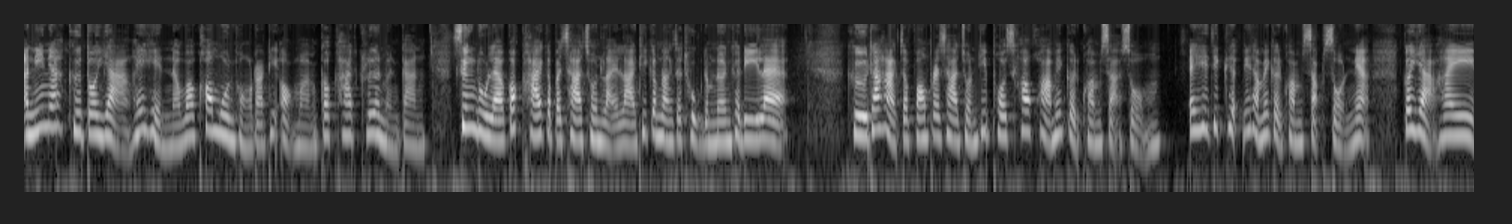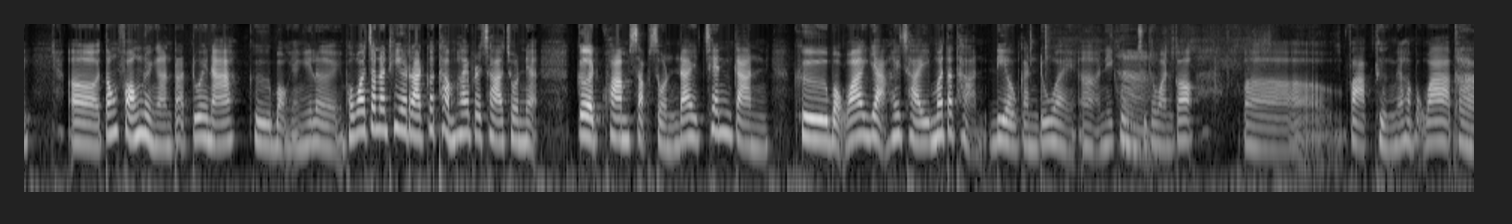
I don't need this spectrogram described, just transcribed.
อันนี้เนี่ยคือตัวอย่างให้เห็นนะว่าข้อมูลของรัฐที่ออกมามันก็คลาดเคลื่อนเหมือนกัน ซึ่งดูแล้วก็คล้ายกับประชาชนหลายรายที่กำลังจะถูกดำเนินคดีแหละ คือถ้าหากจะฟ้องประชาชนที่โพสต์ข้อความให้เกิดความสะสมไอ้ที่ที่ที่ทำให้เกิดความสับสนเนี่ยก็อยากให้เอ่อต้องฟ้องหน่วยงานรัฐด้วยนะ คือบอกอย่างนี้เลย เพราะว่าเจ้าหน้าที่รัฐก็ทำให้ประชาชนเนี่ยเกิดความสับสนได้เช่นกัน คือบอกว่าอยากให้ใช้มาตรฐานเดียวกันด้วยอ่านี่คุณค่ะสุทธวันก็เอ่อ ฝากถึงนะคะบอกว่าค่ะ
